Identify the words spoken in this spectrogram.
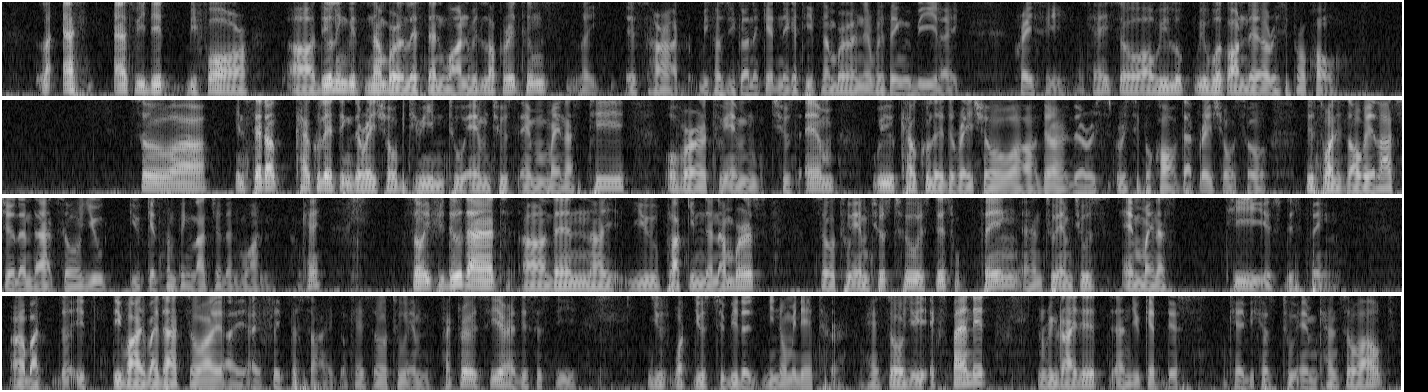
as as we did before uh, dealing with number less than one with logarithms like it's hard because you're gonna get negative number and everything will be like crazy okay? So uh, we look we work on the reciprocal so uh, instead of calculating the ratio between 2m choose m minus t over 2m choose m we calculate the ratio uh, the the reciprocal of that ratio. So this one is always larger than that so you you get something larger than 1 okay? So if you do that uh, then uh, you plug in the numbers so 2m choose 2 is this thing, and 2m choose m minus t is this thing. Uh, but uh, it's divided by that, so I, I, I flip the side. Okay, so 2m factor is here, and this is the what used to be the denominator. Okay, so you expand it and rewrite it, and you get this. Okay, because 2m cancel out,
